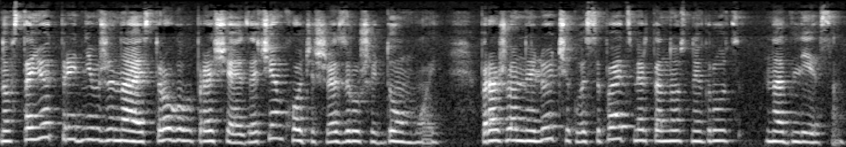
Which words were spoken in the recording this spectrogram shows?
Но встает пред ним жена и строго вопрощает, «Зачем хочешь разрушить дом мой?» Пораженный летчик высыпает смертоносный груз над лесом.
